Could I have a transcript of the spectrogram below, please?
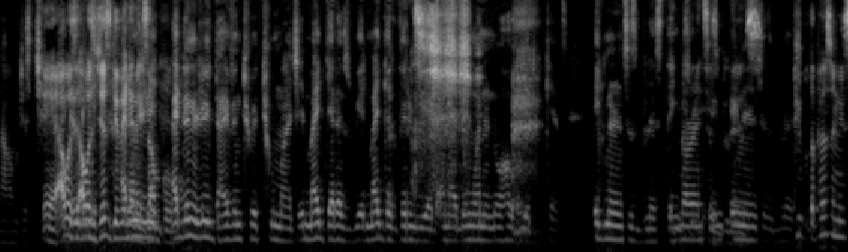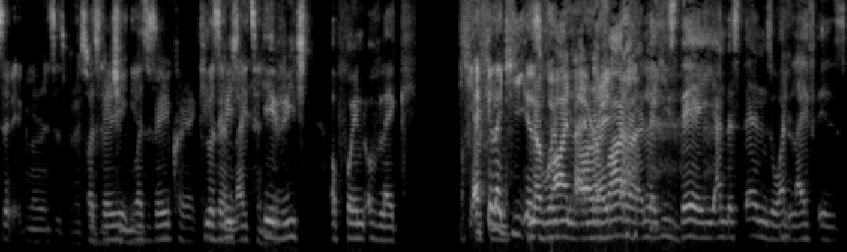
now I'm just chilling. yeah i was didn't i was really- just giving an really- example I didn't really dive into it too much. It might get as weird. It might get very weird, and I don't want to know how weird it gets. Ignorance is bliss. Thank you. Ignorance is bliss. Ignorance is bliss. people the person who said ignorance is bliss was, was very genius was very correct. he was He's reached, enlightened he reached a point of like. He- i feel like he is we Nirvana, right like he's there. He understands what life is.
